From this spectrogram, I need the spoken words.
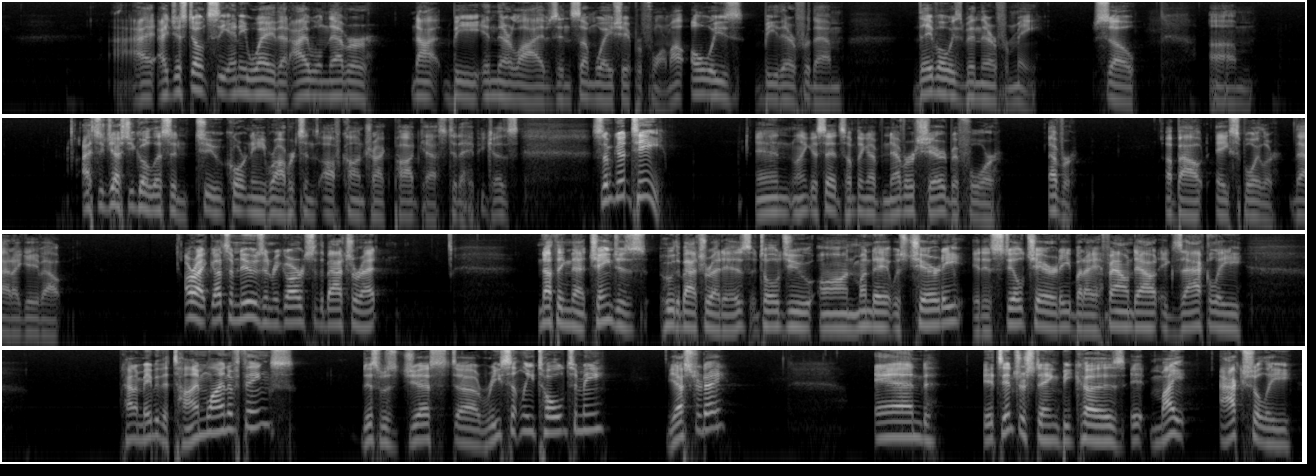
I, I just don't see any way that I will never not be in their lives in some way, shape, or form. I'll always be there for them. They've always been there for me. So, um, I suggest you go listen to Courtney Robertson's off contract podcast today because some good tea. And like I said, something I've never shared before, ever about a spoiler that I gave out. All right, got some news in regards to The Bachelorette. Nothing that changes who The Bachelorette is. I told you on Monday it was charity. It is still charity, but I found out exactly kind of maybe the timeline of things. This was just uh, recently told to me yesterday. And it's interesting because it might actually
